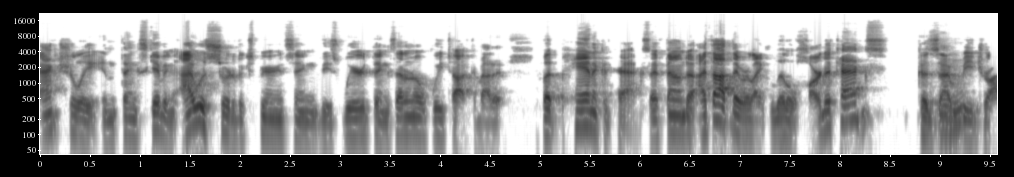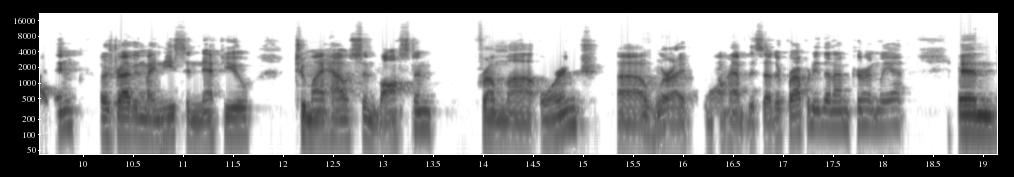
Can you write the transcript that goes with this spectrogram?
actually in Thanksgiving, I was sort of experiencing these weird things. I don't know if we talked about it, but panic attacks. I found out, I thought they were like little heart attacks because mm-hmm. I would be driving. I was driving my niece and nephew to my house in Boston from uh, Orange, uh, mm-hmm. where I now have this other property that I'm currently at, and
